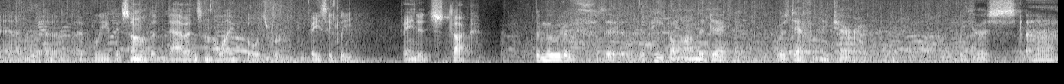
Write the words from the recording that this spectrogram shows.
And uh, I believe that some of the davits and the lifeboats were basically painted stuck. The mood of the, the people on the deck was definitely terror because uh,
